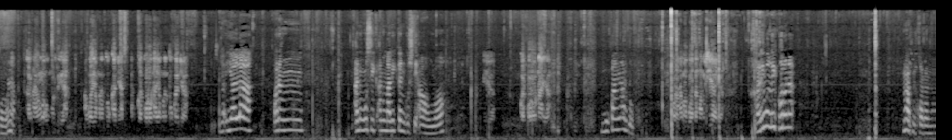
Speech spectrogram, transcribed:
corona Karena Allah umur ya. Allah yang menentukan ya. Bukan corona yang menentukan ya. ya iyalah orang anu musik anu ngalikan Gusti Allah Iya. Bukan corona ya. bukan aku Corona mah buatan manusia ya. kali wali corona maaf corona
